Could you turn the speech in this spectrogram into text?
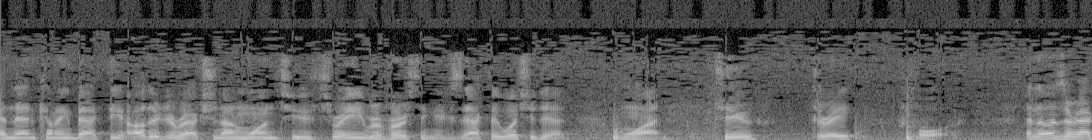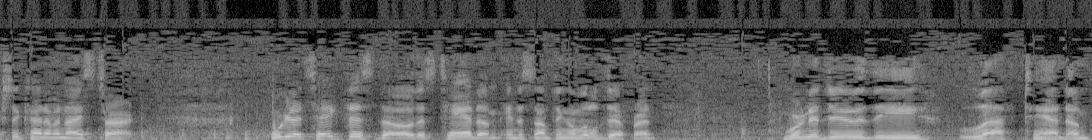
and then coming back the other direction on one, two, three, reversing exactly what you did. One, two, three, four. And those are actually kind of a nice turn. We're going to take this, though, this tandem, into something a little different. We're going to do the left tandem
